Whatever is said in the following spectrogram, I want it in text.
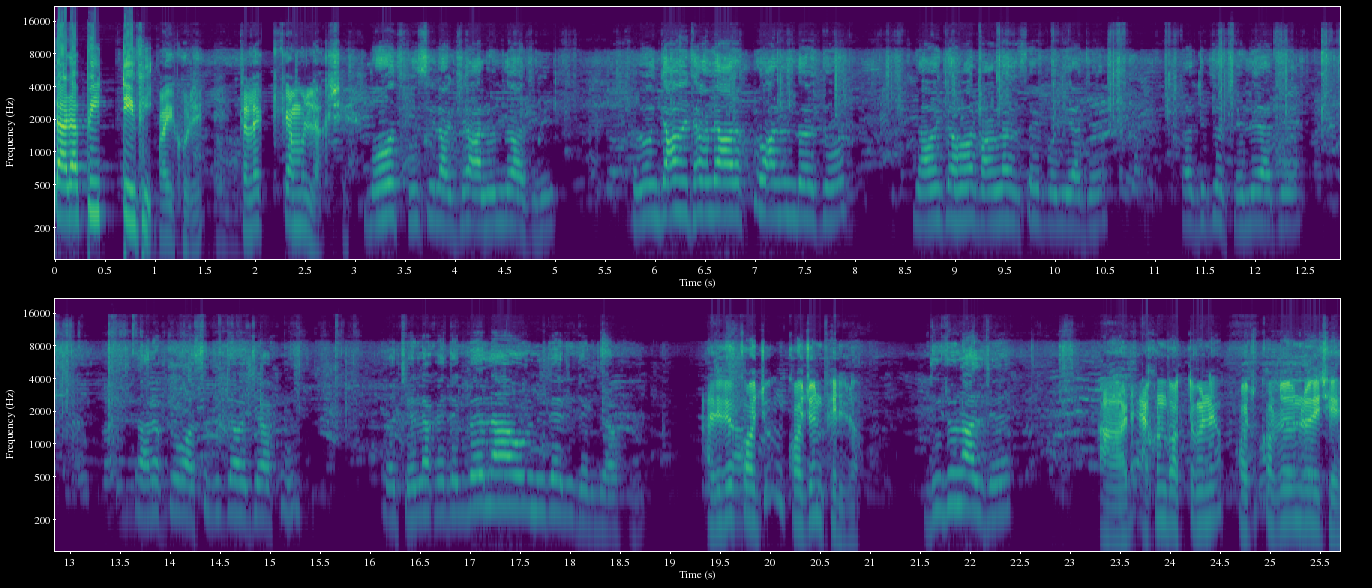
তারাপীঠ টিভি। পাই করে তাহলে কেমন লাগছে? বহুত খুশি লাগছে আনন্দ আছে। এবং জামাই থাকলে আর একটু আনন্দ হতো। জামাই তো আমার বাংলাদেশে পড়ে আছে। তার দুটো ছেলে আছে। তার একটু অসুবিধা হয়েছে এখন। ছেলেকে দেখবে না ও নিজেরই দেখবে এখন। আজকে কজন কজন ফিরলো? দুজন আছে আর এখন বর্তমানে কত- কতজন রয়েছে?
